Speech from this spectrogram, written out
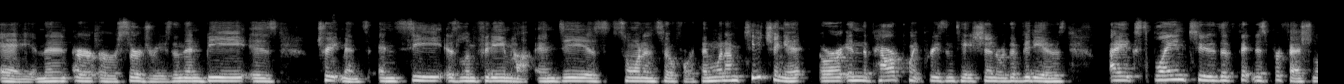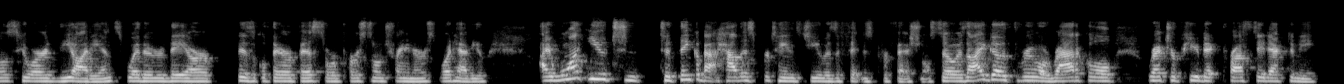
A and then or, or surgeries and then B is treatments, and C is lymphedema, and D is so on and so forth. And when I'm teaching it, or in the PowerPoint presentation or the videos, I explain to the fitness professionals who are the audience, whether they are physical therapists or personal trainers, what have you. I want you to, to think about how this pertains to you as a fitness professional. So, as I go through a radical retropubic prostatectomy,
